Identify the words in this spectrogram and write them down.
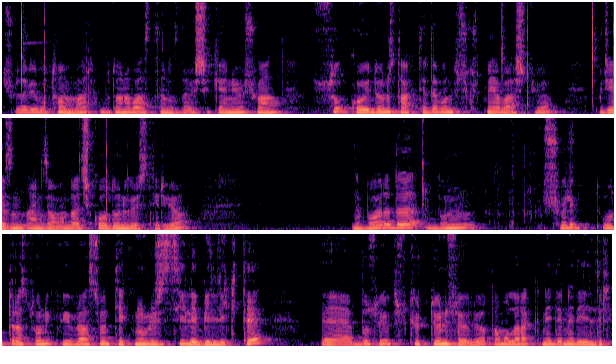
şurada bir buton var. Butona bastığınızda ışık yanıyor. Şu an su koyduğunuz takdirde bunu püskürtmeye başlıyor. Bu cihazın aynı zamanda açık olduğunu gösteriyor. Bu arada bunun şöyle ultrasonik vibrasyon teknolojisiyle birlikte e, bu suyu püskürttüğünü söylüyor. Tam olarak nedir ne değildir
